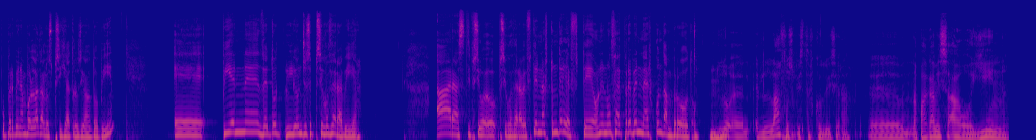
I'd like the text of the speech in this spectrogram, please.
που πρέπει να είναι πολύ καλός ψυχίατρο για να το πει, ε, πήγαινε δε το λίγο και σε ψυχοθεραπεία. Άρα στη ψυχο, ψυχοθεραπευτή να έρθουν τελευταίων, ενώ θα έπρεπε να έρχονταν πρώτον. Τούτο, ε, ε, λάθος πιστεύω του η σειρά. Ε, να πάει κάνεις αγωγή,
